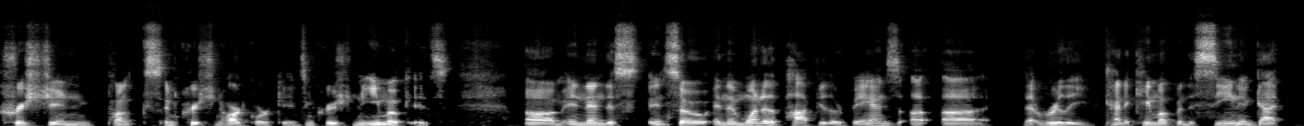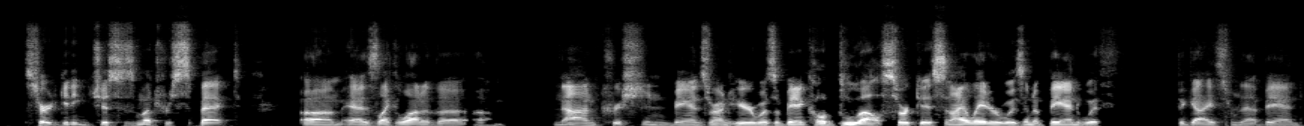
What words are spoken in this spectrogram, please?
Christian punks and Christian hardcore kids and Christian emo kids. Um, and then this, and so, and then one of the popular bands uh, uh, that really kind of came up in the scene and got started getting just as much respect um, as like a lot of the um, non-Christian bands around here was a band called Blue Owl Circus, and I later was in a band with the guys from that band.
